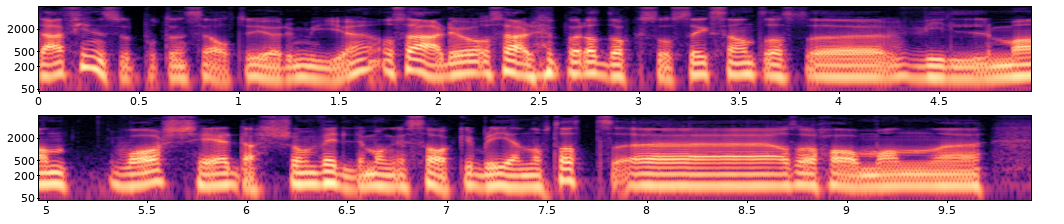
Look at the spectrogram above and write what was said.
der finnes jo potensial til å gjøre mye. Og så er det jo det et paradoks også, ikke sant. Altså, vil man Hva skjer dersom veldig mange saker blir gjenopptatt? Uh, altså har man uh,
